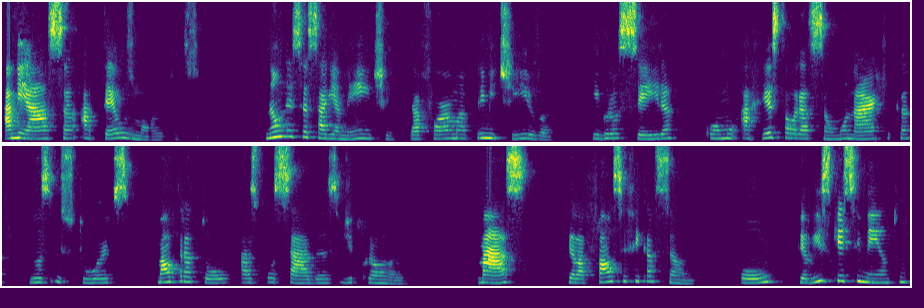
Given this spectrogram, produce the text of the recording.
ameaça até os mortos não necessariamente da forma primitiva e grosseira como a restauração monárquica dos Stuarts maltratou as ossadas de Cromwell, mas pela falsificação ou pelo esquecimento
